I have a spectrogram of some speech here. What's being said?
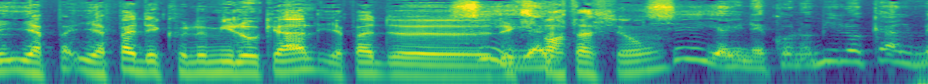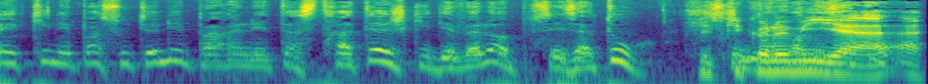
il y a pas, il a pas d'économie locale, il n'y a pas de d'exportation. Si, il y a une économie locale, mais qui n'est pas soutenue par un État stratège qui développe ses atouts. Cette économie, elle,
